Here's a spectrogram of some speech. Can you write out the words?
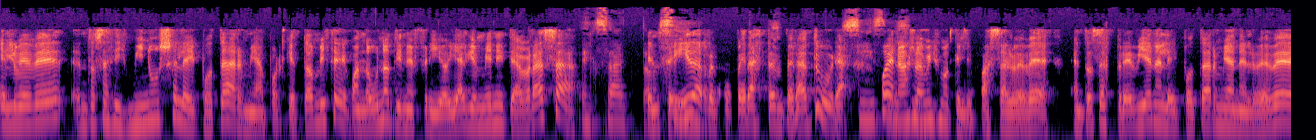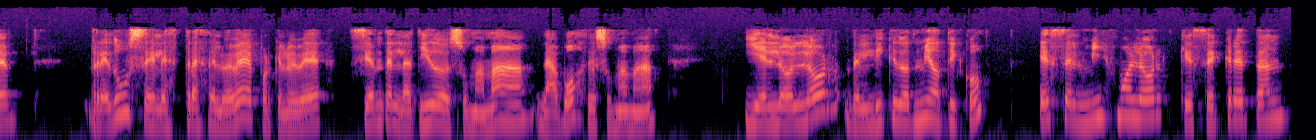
el bebé entonces disminuye la hipotermia, porque Tom, viste que cuando uno tiene frío y alguien viene y te abraza, Exacto, enseguida recuperas temperatura. bueno, es lo mismo que le pasa al bebé. Entonces previene la hipotermia en el bebé, reduce el estrés del bebé, porque el bebé siente el latido de su mamá, la voz de su mamá, y el olor del líquido amniótico es el mismo olor que secretan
